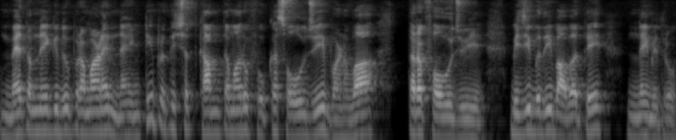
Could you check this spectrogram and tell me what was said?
મેં તમને કીધું પ્રમાણે નાઇન્ટી પ્રતિશત કામ તમારું ફોકસ હોવું જોઈએ, ભણવા તરફ હોવું જોઈએ. બીજી બધી બાબતે નહીં મિત્રો.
